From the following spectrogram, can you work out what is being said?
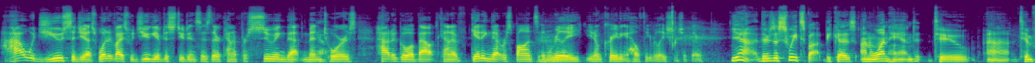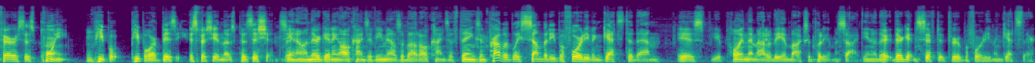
How would you suggest what advice would you give to students as they're kind of pursuing that mentors how to go about kind of getting that response and really you know creating a healthy relationship there? Yeah, there's a sweet spot because on one hand, to uh, Tim Ferriss's point, people people are busy, especially in those positions, you know, and they're getting all kinds of emails about all kinds of things, and probably somebody before it even gets to them is you know, pulling them out of the inbox and putting them aside. You know, they're they're getting sifted through before it even gets there.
